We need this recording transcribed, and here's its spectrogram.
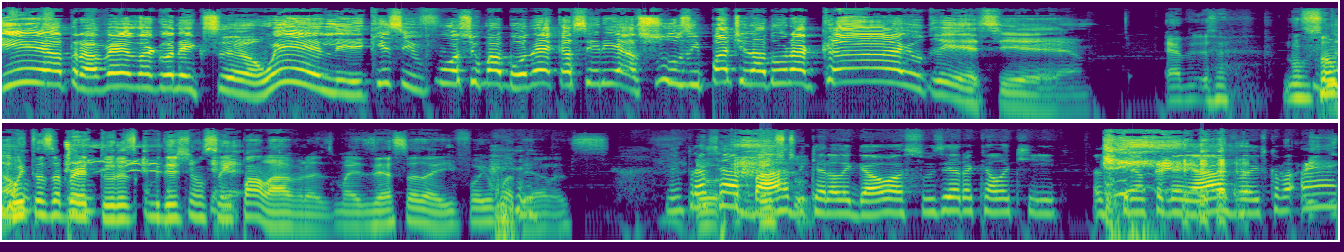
E através da conexão, ele, que se fosse uma boneca seria a Suzy Patinadora Caio Rece. É, não são Não? muitas aberturas que me deixam sem palavras, mas essa daí foi uma delas. Nem pra Eu- ser a Barbie, sou- que era legal, a Suzy era aquela que as crianças ganhavam e ficava, ah,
